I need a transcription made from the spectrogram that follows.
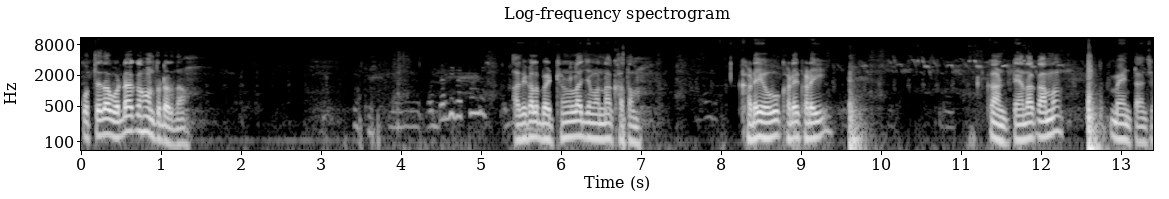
ਕੁੱਤੇ ਦਾ ਵੱਡਾ ਕਹਾਉਣ ਤੋਂ ਡਰਦਾ। ਅੱਜ ਕੱਲ ਬੈਠਣ ਵਾਲਾ ਜ਼ਮਾਨਾ ਖਤਮ। ਖੜੇ ਹੋਵੋ ਖੜੇ ਖੜੇ ਹੀ। ਘੰਟਿਆਂ ਦਾ ਕੰਮ ਮਿੰਟਾਂ 'ਚ।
